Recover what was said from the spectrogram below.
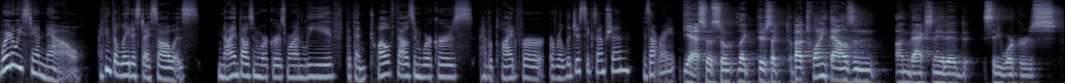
where do we stand now? I think the latest I saw was 9,000 workers were on leave, but then 12,000 workers have applied for a religious exemption. Is that right? Yeah. So, so like there's like about 20,000 unvaccinated city workers.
